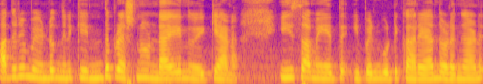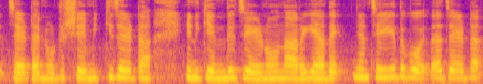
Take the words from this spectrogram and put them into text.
അതിനും വേണ്ടും നിനക്ക് എന്ത് പ്രശ്നം ഉണ്ടായെന്ന് ചോദിക്കുകയാണ്. ഈ സമയത്ത് ഈ പെൺകുട്ടി കരയാൻ തുടങ്ങുകയാണ്. ചേട്ടാ എന്നോട് ക്ഷമിക്ക് ചേട്ടാ. എനിക്ക് എന്ത് ചെയ്യണമെന്ന് അറിയാതെ ഞാൻ ചെയ്തു പോയതാ ചേട്ടാ.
